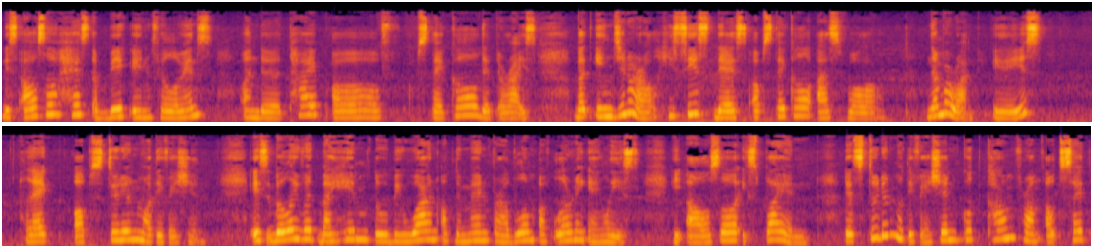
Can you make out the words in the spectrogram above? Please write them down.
this also has a big influence on the type of obstacle that arise, but in general, he sees this obstacle as follow. Number one is lack of student motivation. It's believed by him to be one of the main problems of learning English. He also explained that student motivation could come from outside,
